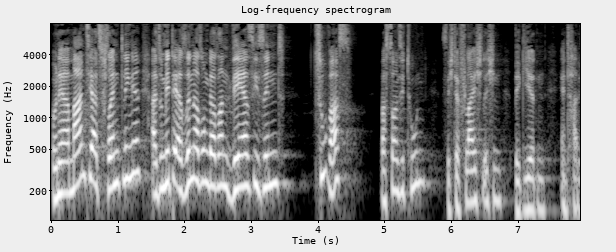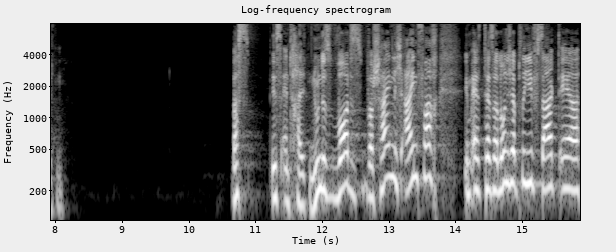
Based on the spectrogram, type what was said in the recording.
Und er ermahnt sie als Fremdlinge, also mit der Erinnerung daran, wer sie sind, zu was? Was sollen sie tun? Sich der fleischlichen Begierden enthalten. Was ist enthalten? Nun, das Wort ist wahrscheinlich einfach. Im Thessalonicher Brief sagt er,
